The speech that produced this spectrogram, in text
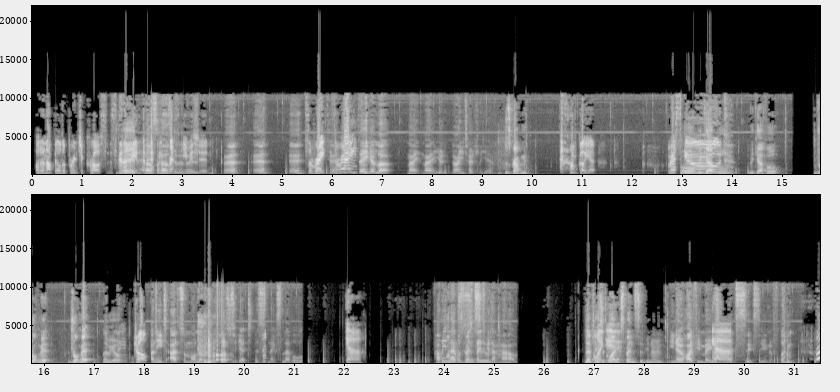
Hold on, I'll build a bridge across. It's gonna Hey, be an, an that's epic what I gonna rescue mission. Eh, eh, eh. It's a race, it's Eh. a race! There you go. Look. Now, now you're now you're totally here. Just grab me. I've got you. Rescue! Oh, be careful. Be careful. Drop me. Drop me. There we go. Drop. I need to add some more levitators to get to this next level. Yeah. How many Quite levels is this place gonna have? Lefties are quite expensive, you know. You know, Hifey made Yeah. something like 16 of them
